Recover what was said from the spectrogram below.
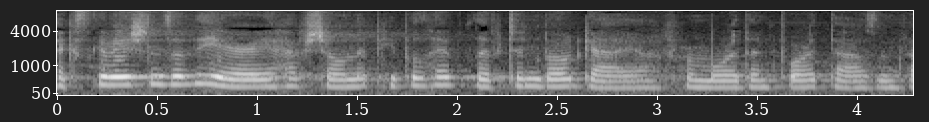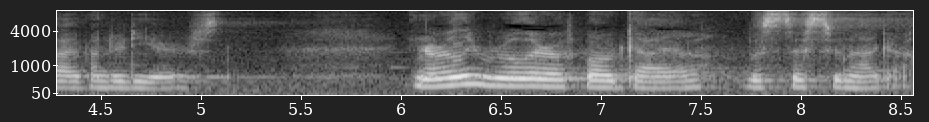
Excavations of the area have shown that people have lived in Bodh Gaya for more than 4,500 years. An early ruler of Bodh Gaya was Sisunaga,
